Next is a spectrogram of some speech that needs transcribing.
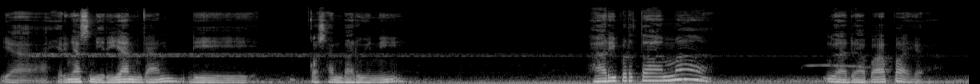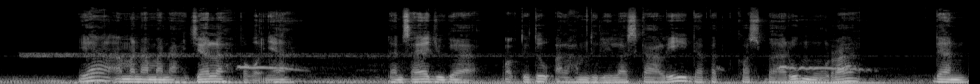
Ya akhirnya sendirian kan Di kosan baru ini. Hari pertama nggak ada apa-apa ya. Ya aman-aman aja lah pokoknya. Dan saya juga waktu itu alhamdulillah sekali dapat kos baru murah Dan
